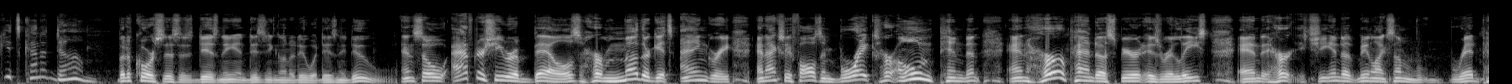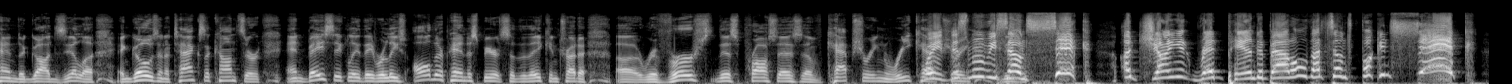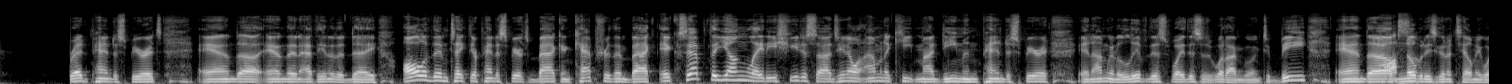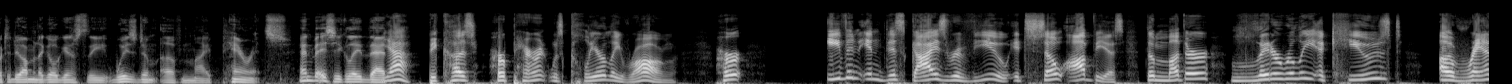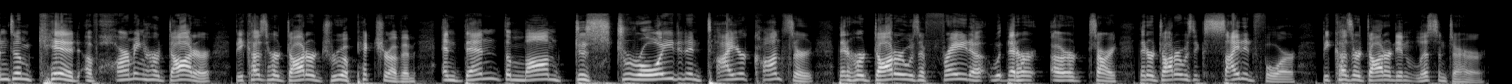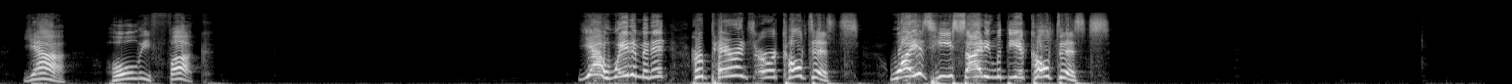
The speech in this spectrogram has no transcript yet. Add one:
it's kind of dumb. But of course, this is Disney, and Disney going to do what Disney do. And so after she rebels, her mother gets angry and actually falls and breaks her own pendant, and her panda spirit is released, and her she ends up being like some red panda Godzilla, and goes and attacks the concert. And basically, they release all their panda spirits so that they can try to uh, reverse this process of capturing, recapturing. Wait, this movie sounds sick. A giant red panda battle? That sounds fucking sick red panda spirits, and uh, and then at the end of the day, all of them take their panda spirits back and capture them back, except the young lady. She decides, you know what, I'm going to keep my demon panda spirit, and I'm going to live this way. This is what I'm going to be, and uh, awesome. nobody's going to tell me what to do. I'm going to go against the wisdom of my parents, and basically that. Yeah, because her parent was clearly wrong. Her even in this guy's review, it's so obvious. The mother literally accused a random kid of harming her daughter because her daughter drew a picture of him and then the mom destroyed an entire concert that her daughter was afraid of that her or sorry that her daughter was excited for because her daughter didn't listen to her. Yeah. Holy fuck. Yeah wait a minute. Her parents are occultists. Why is he siding with the occultists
